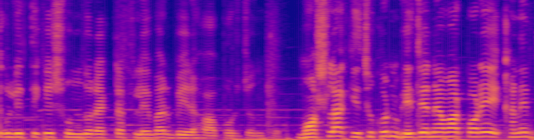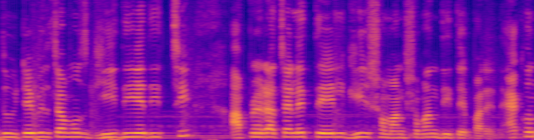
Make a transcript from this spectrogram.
এগুলির থেকে সুন্দর একটা ফ্লেভার বের হওয়া পর্যন্ত। মশলা কিছুক্ষণ ভেজে নেওয়ার পরে এখানে দুই টেবিল চামচ ঘি দিয়ে দিচ্ছি। আপনারা চাইলে তেল, ঘি সমান সমান দিতে পারেন। এখন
